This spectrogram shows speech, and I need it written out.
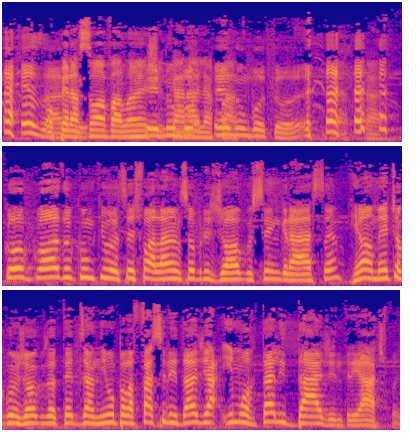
Exato. Operação Avalanche, caralho, a ele não botou. É, tá. Concordo com o que vocês falaram sobre jogos sem graça. Realmente, alguns jogos até desanimam pela facilidade e a imortalidade, entre aspas.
